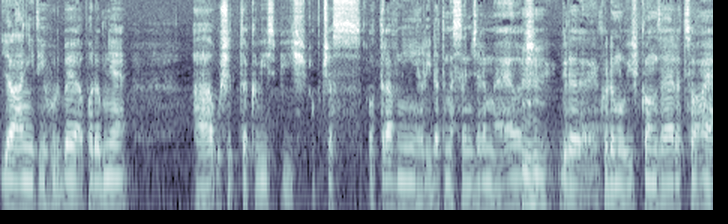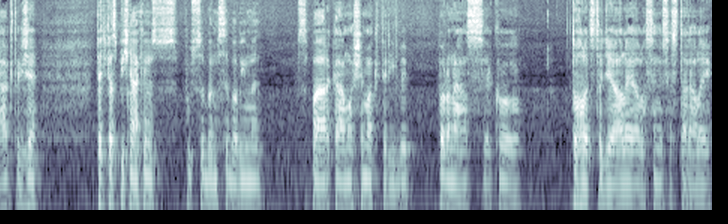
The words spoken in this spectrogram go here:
dělání té hudby a podobně. A už je to takový spíš občas otravný hlídat messenger mail, mm-hmm. kde jako domluvíš koncert, co a jak, takže teďka spíš nějakým způsobem se bavíme s pár kámošema, který by pro nás jako tohle to dělali a vlastně se starali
